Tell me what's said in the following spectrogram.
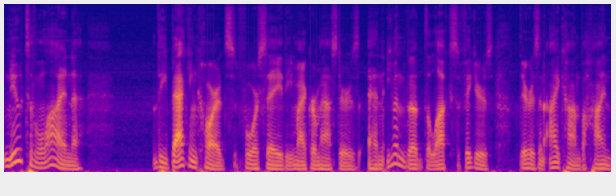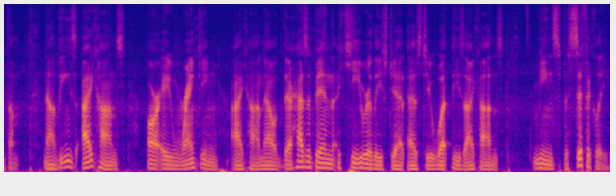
new to the line, the backing cards for, say, the Micromasters and even the deluxe figures, there is an icon behind them. Now, these icons are a ranking icon. Now, there hasn't been a key released yet as to what these icons mean specifically,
